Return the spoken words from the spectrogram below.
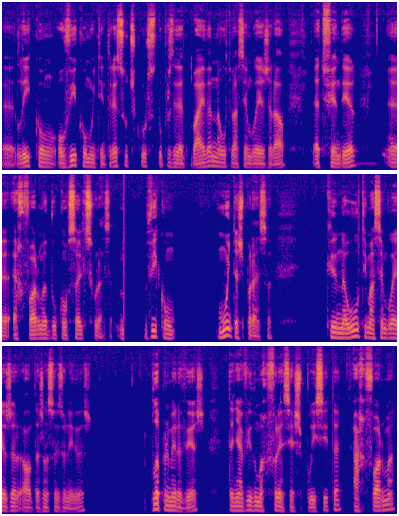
uh, li com, ouvi com muito interesse o discurso do presidente Biden na última Assembleia Geral a defender uh, a reforma do Conselho de Segurança. Vi com muita esperança que na última Assembleia Geral das Nações Unidas, pela primeira vez, tenha havido uma referência explícita à reforma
